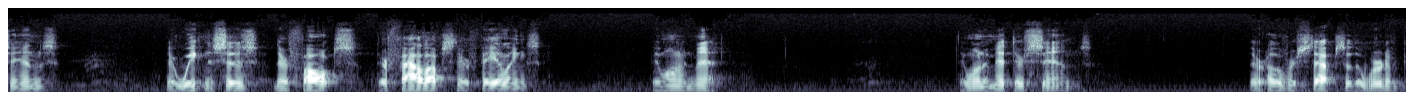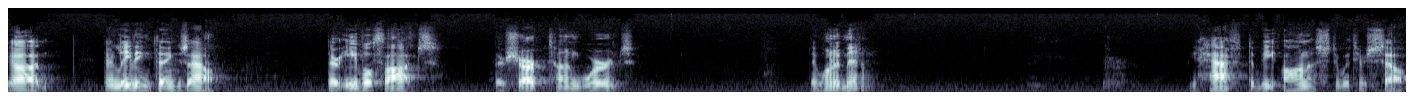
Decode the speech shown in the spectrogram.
sins, their weaknesses, their faults, their foul ups, their failings. They won't admit. They won't admit their sins, their oversteps of the Word of God. They're leaving things out their evil thoughts, their sharp tongued words. They won't admit them. You have to be honest with yourself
